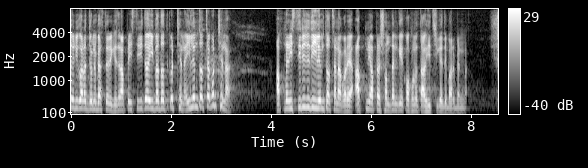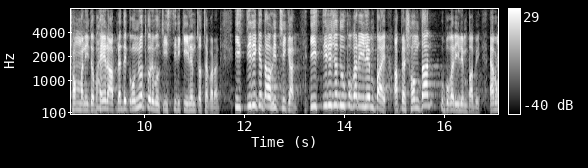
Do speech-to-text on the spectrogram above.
তৈরি করার জন্য ব্যস্ত রেখেছেন। আপনার স্ত্রী তো ইবাদত করছে না, ইলেম চর্চা করছে না। আপনার স্ত্রী যদি ইলেম চর্চা না করে, আপনি আপনার সন্তানকে কখনো তাহিদ শিখাতে পারবেন না। সম্মানিত ভাইয়েরা, আপনাদেরকে অনুরোধ করে বলছি, স্ত্রীকে ইলেম চর্চা করান। স্ত্রীকে তাওহিদ শিখান। স্ত্রী যদি উপকারী ইলেম পায়, আপনার সন্তান উপকারী ইলেম পাবে এবং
